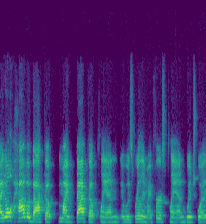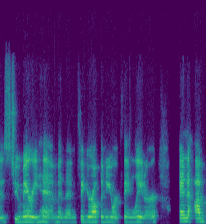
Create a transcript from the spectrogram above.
i don't have a backup my backup plan. It was really my first plan which was to marry him and then figure out the new york thing later. And i'm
